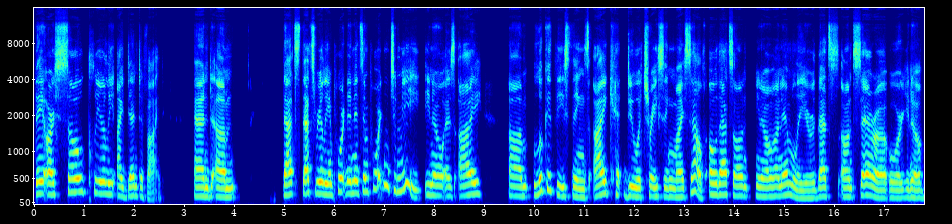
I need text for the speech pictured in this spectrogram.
They are so clearly identified. And um, that's that's really important. And it's important to me you know as i um, look at these things i can do a tracing myself oh that's on you know on emily or that's on sarah or you know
